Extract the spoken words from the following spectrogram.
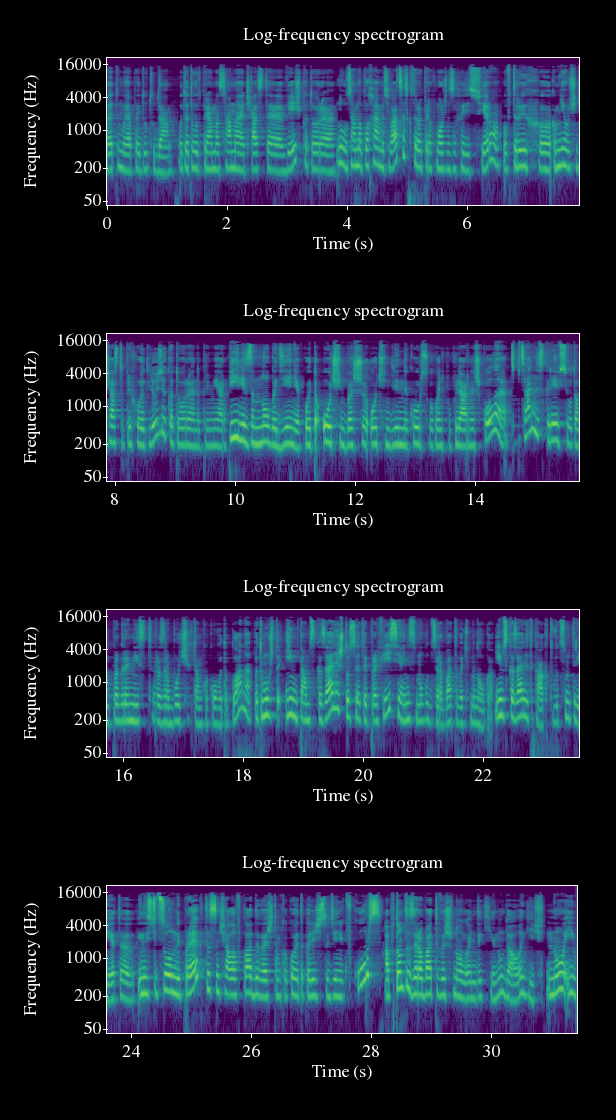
поэтому я пойду туда. Вот это вот прямо самая частая вещь, которая, ну, самая плохая мотивация, с которой, во-первых, можно заходить в сферу. Во-вторых, э, ко мне очень часто приходят люди, которые, например, пили за много денег какой-то очень большой, очень длинный курс какой-нибудь популярной школы. Специальный, скорее всего, там, программист, разработчик там какого-то плана, потому что им там сказали, что с этой профессией они смогут зарабатывать много. Им сказали это как-то, вот смотри, это инвестиционный проект, ты сначала вкладываешь там какое-то количество денег в курс, а потом ты зарабатываешь много. Они такие, ну да, логично. Но и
